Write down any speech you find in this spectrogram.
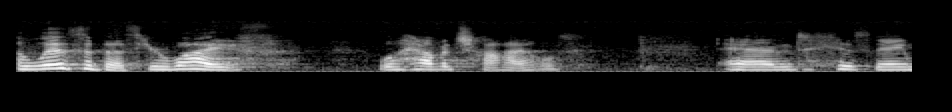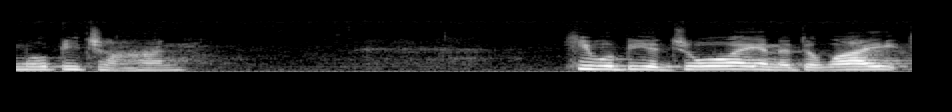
Elizabeth, your wife, will have a child and his name will be John. He will be a joy and a delight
